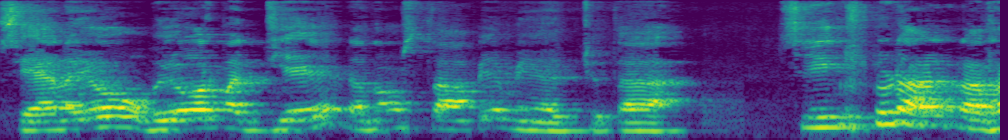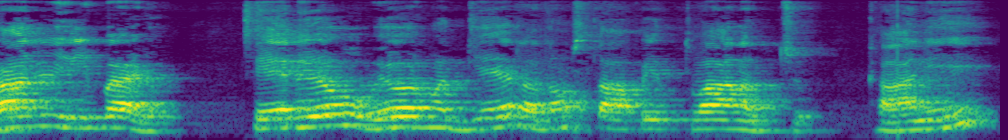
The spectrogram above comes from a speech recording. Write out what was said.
సేనయో ఉభయోర్ మధ్య రథం స్థాప్య మేచ్యుత శ్రీకృష్ణుడు రథాన్ని నిలిపాడు. సేనయో ఉభయోర్ మధ్య రథం స్థాపయిత్వా అనొచ్చు కానీ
